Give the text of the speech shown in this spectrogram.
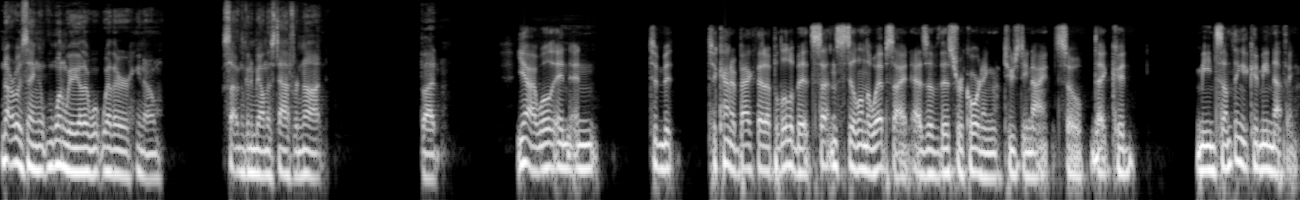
not really saying one way or the other whether you know Sutton's going to be on the staff or not, but Yeah, well, and and to to kind of back that up a little bit, Sutton's still on the website as of this recording Tuesday night, so that could mean something. It could mean nothing.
